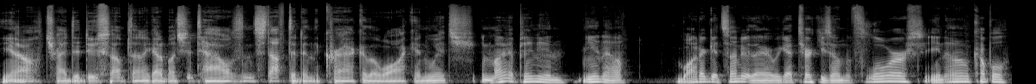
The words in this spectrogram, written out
you know, tried to do something. I got a bunch of towels and stuffed it in the crack of the walk in, which, in my opinion, you know, water gets under there. We got turkeys on the floor, you know, a couple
